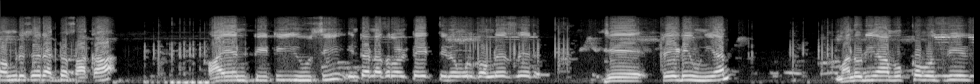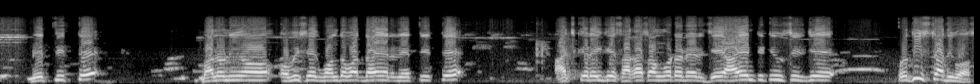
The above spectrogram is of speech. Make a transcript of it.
কংগ্রেসের একটা শাখা আইএনটিটিইউসি ইন্টারন্যাশনাল ট্রেড তৃণমূল কংগ্রেসের যে ট্রেড ইউনিয়ন মাননীয় মুখ্যমন্ত্রীর নেতৃত্বে, মাননীয় অভিষেক বন্দ্যোপাধ্যায়ের নেতৃত্বে আজকের এই যে শাখা সংগঠনের যে আইএনটিটিউসির যে প্রতিষ্ঠা দিবস,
